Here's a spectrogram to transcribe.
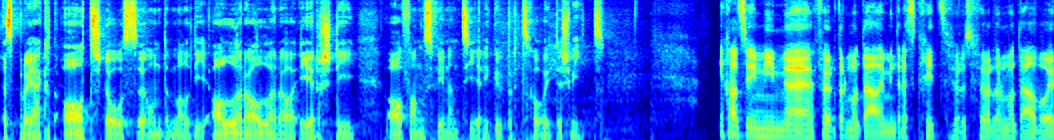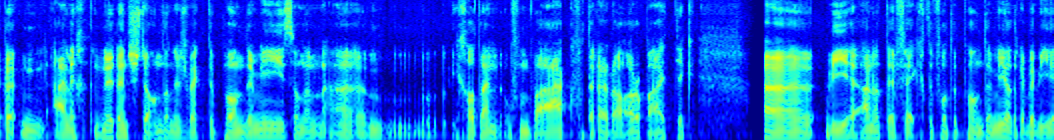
ein Projekt anzustoßen und einmal die aller, aller erste Anfangsfinanzierung überzukommen in der Schweiz? Ich habe in meinem äh, Fördermodell, in meiner Skizze für ein Fördermodell, das eben eigentlich nicht entstanden ist wegen der Pandemie, sondern äh, ich habe dann auf dem Weg von der Erarbeitung äh, wie auch noch die Effekte von der Pandemie oder eben wie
